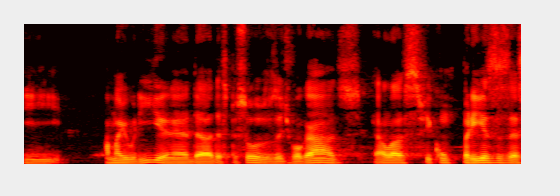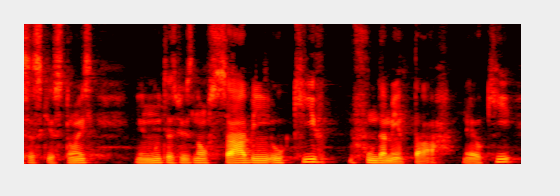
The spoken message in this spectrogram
e a maioria né, da, das pessoas, os advogados, elas ficam presas a essas questões e muitas vezes não sabem o que fundamentar, né, o que,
